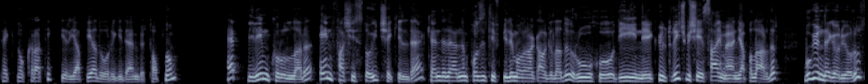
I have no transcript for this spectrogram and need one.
Teknokratik bir yapıya doğru giden bir toplum. Hep bilim kurulları en faşistoid şekilde kendilerinin pozitif bilim olarak algıladığı ruhu, dini, kültürü hiçbir şey saymayan yapılardır. Bugün de görüyoruz.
